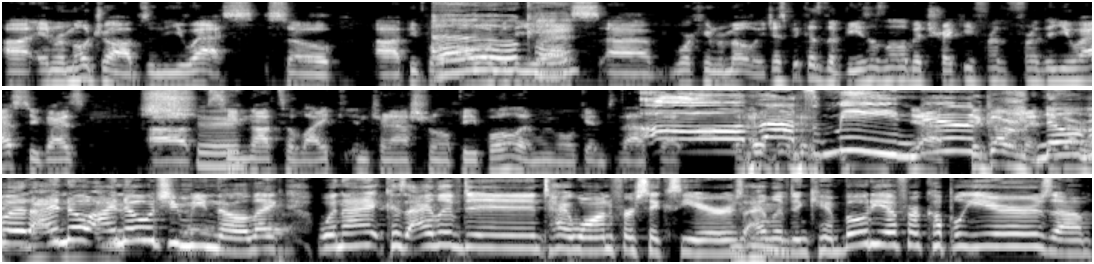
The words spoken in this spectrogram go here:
uh, in remote jobs in the U.S. So. Uh, people all Oh, over the okay. U.S. Uh, working remotely, just because the visa is a little bit tricky for for the U.S. You guys uh, Sure. seem not to like international people, and we won't get into that. But oh, that's mean, Yeah, dude. the government, the No, government, but not- I know, I know what you Yeah, mean though. Like yeah. when I, cause I lived in Taiwan for six years. I Mhm. lived in Cambodia for a couple years. Um,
